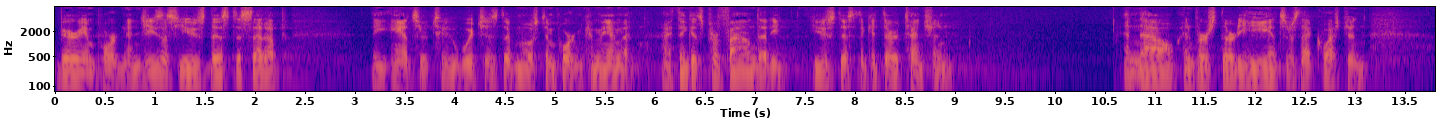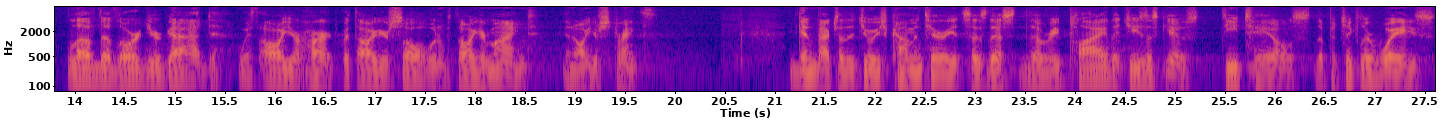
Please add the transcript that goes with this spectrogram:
very important. And Jesus used this to set up the answer to which is the most important commandment. I think it's profound that he used this to get their attention. And now, in verse 30, he answers that question Love the Lord your God with all your heart, with all your soul, and with all your mind, and all your strength. Again, back to the Jewish commentary, it says this the reply that Jesus gives details the particular ways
